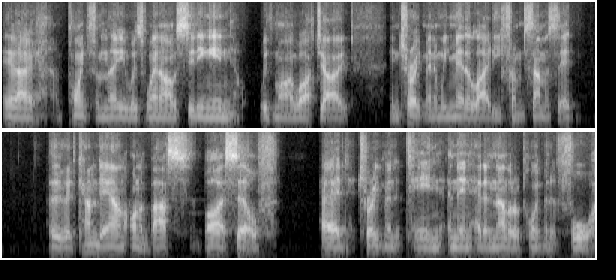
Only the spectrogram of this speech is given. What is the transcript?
you know, point for me was when I was sitting in with my wife Jo in treatment, and we met a lady from Somerset who had come down on a bus by herself, had treatment at 10, and then had another appointment at 4.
